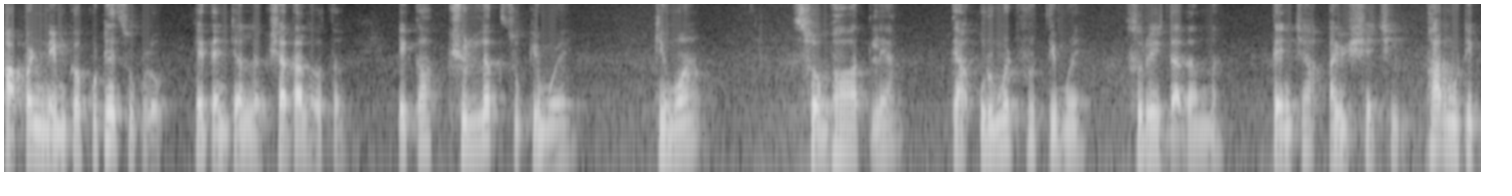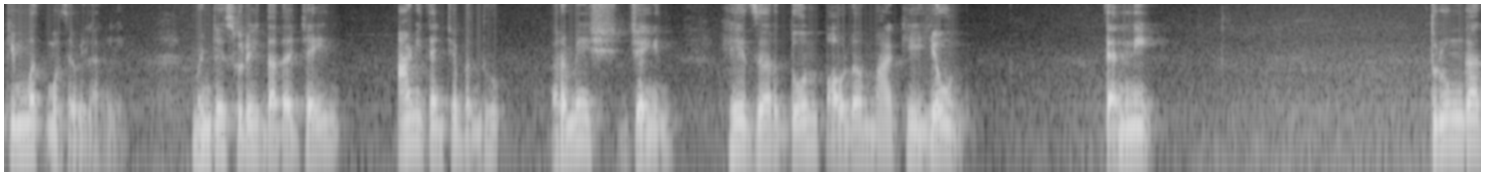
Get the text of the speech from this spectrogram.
आपण नेमकं कुठे चुकलो हे त्यांच्या लक्षात आलं होतं. एका क्षुल्लक चुकीमुळे किंवा स्वभावातल्या त्या उर्मट वृत्तीमुळे सुरेशदादांना त्यांच्या आयुष्याची फार मोठी किंमत मोजावी लागली. म्हणजे सुरेशदादा जैन आणि त्यांचे बंधू रमेश जैन हे जर दोन पावलं मागे येऊन त्यांनी तुरुंगात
